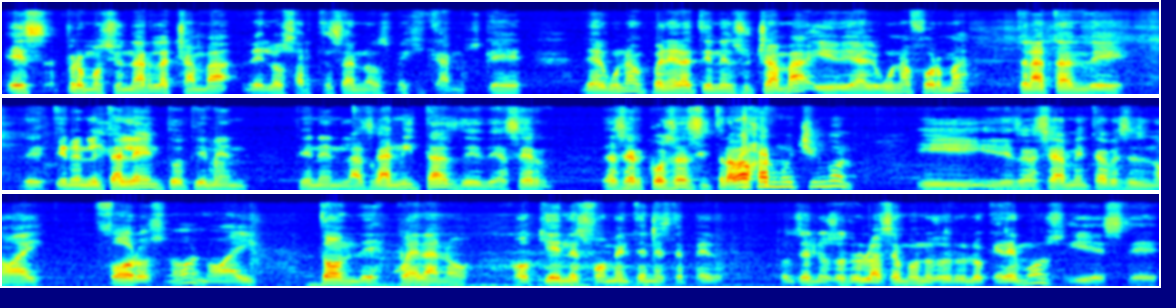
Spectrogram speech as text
es promocionar la chamba de los artesanos mexicanos, que de alguna manera tienen su chamba y de alguna forma tratan de, tienen el talento, tienen, tienen las ganitas de, de hacer, de hacer cosas y trabajan muy chingón. Y desgraciadamente a veces no hay foros, ¿no? No hay donde puedan o, o quienes fomenten este pedo. Entonces nosotros lo hacemos, nosotros lo queremos y este,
